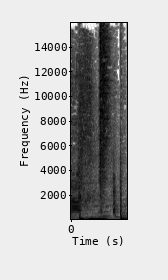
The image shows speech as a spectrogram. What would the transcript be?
stop.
